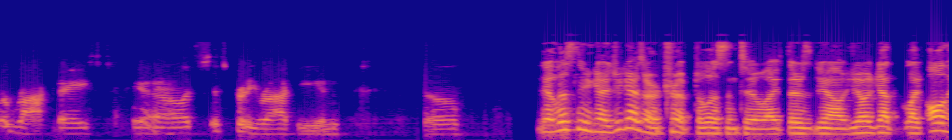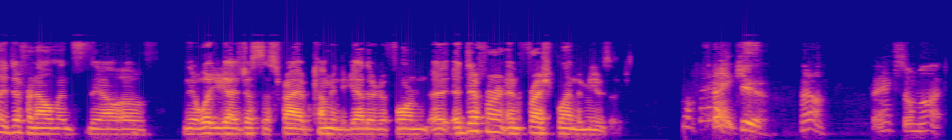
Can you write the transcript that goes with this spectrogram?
we're rock based. You know, it's it's pretty rocky, and so Yeah, listening to you guys, you guys are a trip to listen to. Like, there's, you know, you got like all the different elements, you know, of you know what you guys just described coming together to form a, a different and fresh blend of music. thank you. Oh, thanks so much.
